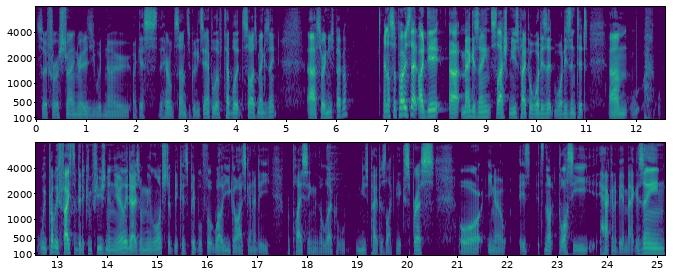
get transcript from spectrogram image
So, for Australian readers, you would know, I guess, the Herald Sun's a good example of tabloid size magazine. Uh, sorry, newspaper. And I suppose that idea, uh, magazine slash newspaper, what is it? What isn't it? Um, we probably faced a bit of confusion in the early days when we launched it because people thought, well, you guys going to be replacing the local newspapers like the Express, or you know, is it's not glossy? How can it be a magazine?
